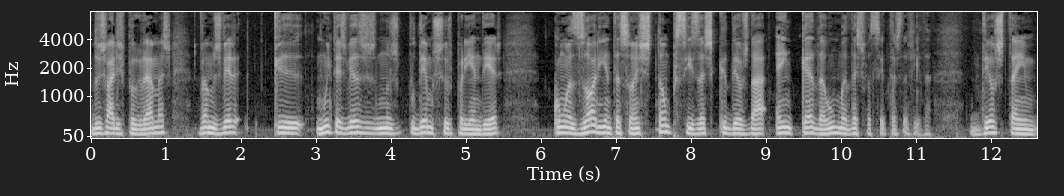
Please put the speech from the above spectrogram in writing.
dos vários programas, vamos ver que muitas vezes nos podemos surpreender com as orientações tão precisas que Deus dá em cada uma das facetas da vida. Deus tem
